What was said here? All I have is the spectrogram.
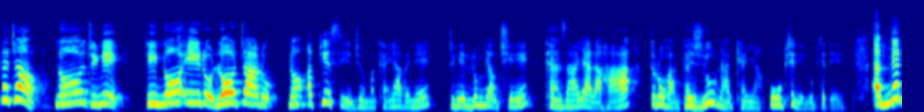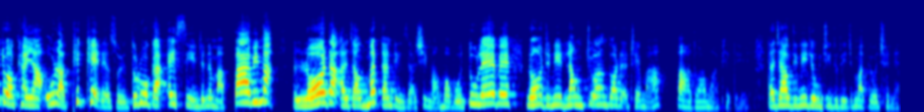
ဒါကြောင့်နော်ဒီနေ့ဒီနောအေးတို့လောတာတို့နော်အပြစ်စီရင်ခြင်းမခံရဘဲနဲ့ ဒီနေ့လွတ်မြောက်ခြင်းခံစားရတာဟာသူတို့ဟာဂယုနာခံရအိုးဖြစ်နေလို့ဖြစ်တယ်အမျက်တော်ခံရအိုးတာဖြစ်ခဲ့တယ်ဆိုရင်သူတို့ကအဲ့စီရင်ခြင်းနဲ့မှာပါပြီးမှလောတာအကြောင်းမတ်တန်းတင်စားရှိမှာမဟုတ်ဘူးသူလည်းပဲနော်ဒီနေ့လောင်ကျွမ်းသွားတဲ့အထက်မှာပါသွားမှာဖြစ်တယ်ဒါကြောင့်ဒီနေ့ယုံကြည်သူတွေကျွန်မပြောချင်တယ်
